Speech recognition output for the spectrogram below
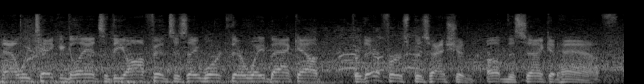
Now we take a glance at the offense as they work their way back out for their first possession of the second half.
